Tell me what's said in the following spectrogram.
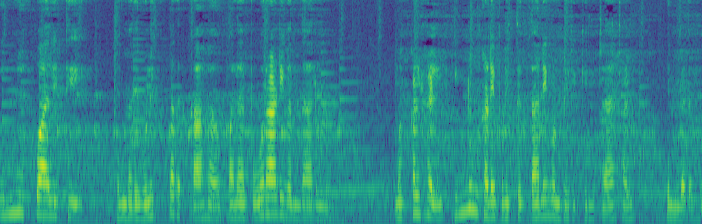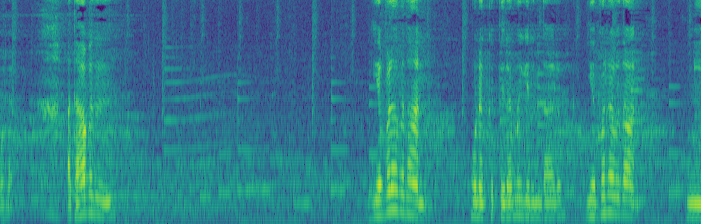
இன்இக்வாலிட்டி என்பதை ஒழிப்பதற்காக பலர் போராடி வந்தாலும் மக்கள்கள் இன்னும் கடைபிடித்துத்தானே கொண்டிருக்கின்றார்கள் என்பது போல. அதாவது எவ்வளவுதான் உனக்கு திறமை இருந்தாலும் எவ்வளவுதான் நீ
